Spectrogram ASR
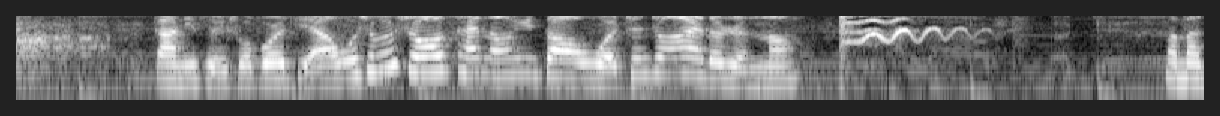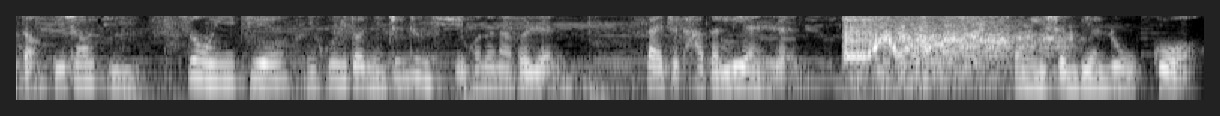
嘎你嘴说波儿姐，我什么时候才能遇到我真正爱的人呢？慢慢等，别着急，总有一天你会遇到你真正喜欢的那个人，带着他的恋人从你身边路过。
